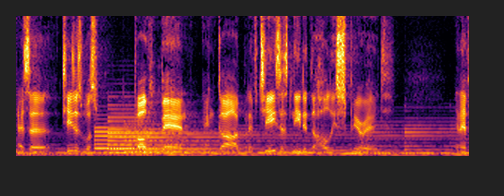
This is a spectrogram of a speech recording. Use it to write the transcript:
as a Jesus was both man and God, but if Jesus needed the Holy Spirit, and if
